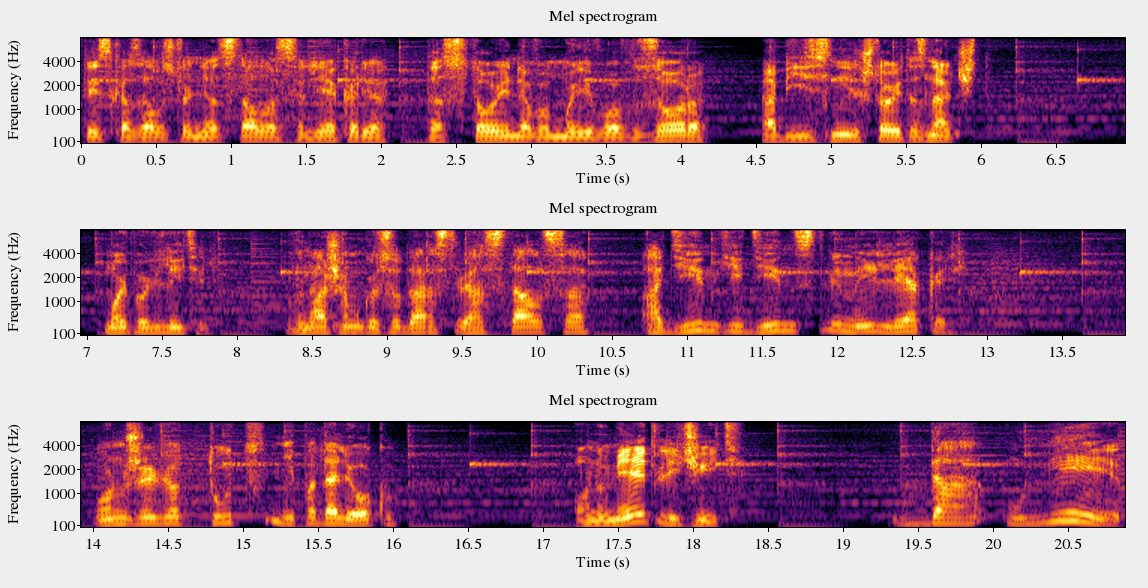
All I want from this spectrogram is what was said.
Ты сказал, что не осталось лекаря, достойного моего взора. Объясни, что это значит. Мой повелитель, в нашем государстве остался один единственный лекарь. Он живет тут неподалеку. Он умеет лечить? Да, умеет.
